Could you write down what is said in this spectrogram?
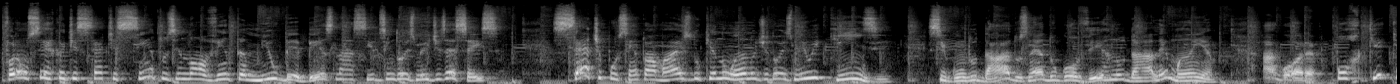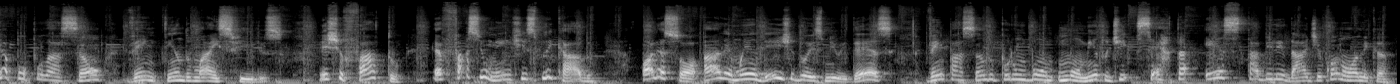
Foram cerca de 790 mil bebês nascidos em 2016, 7% a mais do que no ano de 2015, segundo dados né, do governo da Alemanha. Agora, por que, que a população vem tendo mais filhos? Este fato é facilmente explicado. Olha só, a Alemanha desde 2010 vem passando por um, bom, um momento de certa estabilidade econômica,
